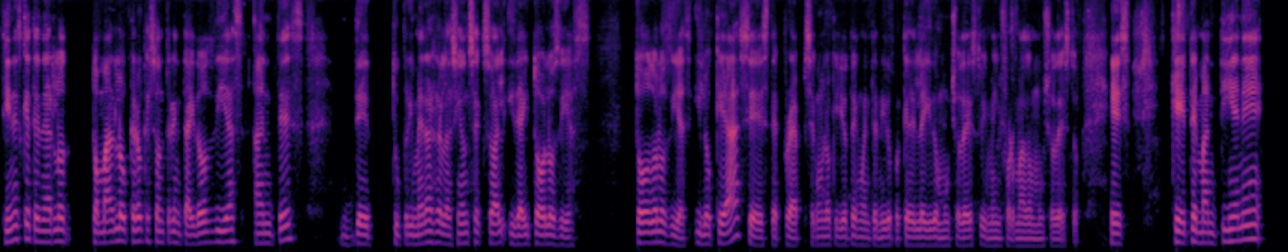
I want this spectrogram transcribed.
tienes que tenerlo, tomarlo, creo que son 32 días antes de tu primera relación sexual y de ahí todos los días. Todos los días. Y lo que hace este PrEP, según lo que yo tengo entendido, porque he leído mucho de esto y me he informado mucho de esto, es que te mantiene,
